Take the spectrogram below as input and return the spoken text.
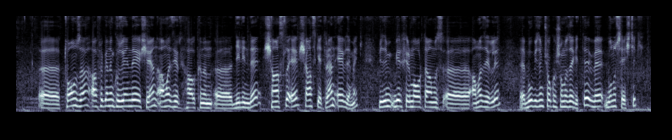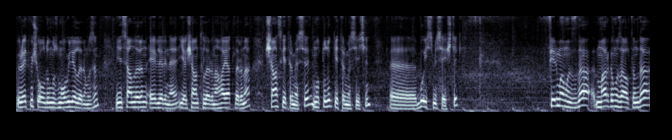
Ee, Tonza, Afrika'nın kuzeyinde yaşayan Amazir halkının e, dilinde şanslı ev, şans getiren ev demek. Bizim bir firma ortağımız e, Amazirli. E, bu bizim çok hoşumuza gitti ve bunu seçtik. Üretmiş olduğumuz mobilyalarımızın insanların evlerine, yaşantılarına, hayatlarına şans getirmesi, mutluluk getirmesi için e, bu ismi seçtik. Firmamızda markamız altında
